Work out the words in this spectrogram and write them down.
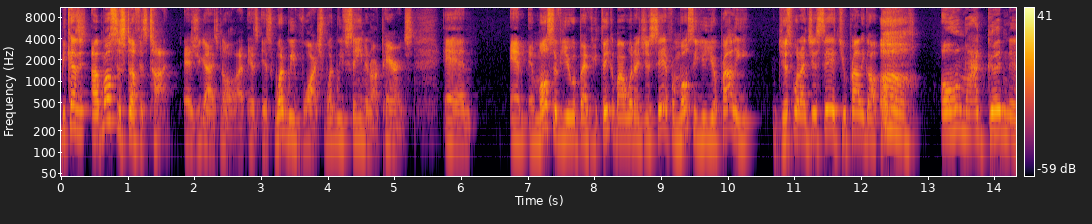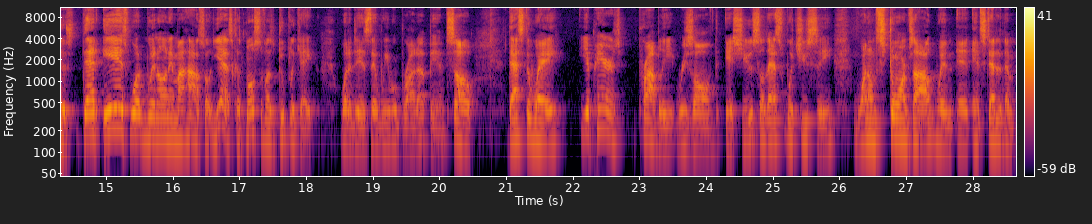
because uh, most of the stuff is taught, as you guys know. It's, it's what we've watched, what we've seen in our parents. And and and most of you, if you think about what I just said, for most of you, you're probably just what I just said, you probably go, oh, oh my goodness, that is what went on in my house. So yes, because most of us duplicate what it is that we were brought up in. So that's the way your parents probably resolved issues. So that's what you see. One of them storms out when instead of them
